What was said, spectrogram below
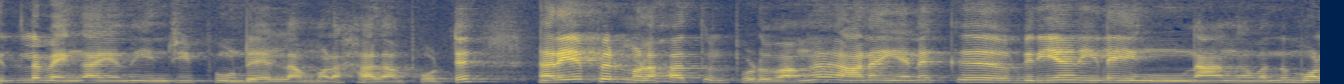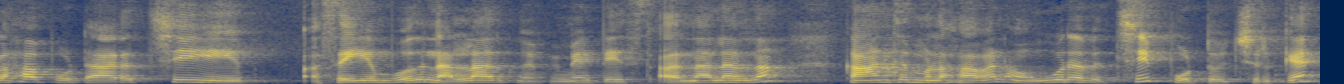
இதில் வெங்காயம் இஞ்சி பூண்டு எல்லாம் மிளகாலாம் போட்டு நிறைய பேர் மிளகாத்தூள் போடுவாங்க. ஆனால் எனக்கு பிரியாணியில் எங் நாங்கள் வந்து மிளகா போட்டு அரைச்சி செய்யும்போது நல்லா இருக்கும் எப்பயுமே டேஸ்ட் அதனால தான் காஞ்ச மிளகாவை நான் ஊற வச்சு போட்டு வச்சுருக்கேன்.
